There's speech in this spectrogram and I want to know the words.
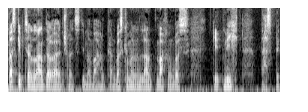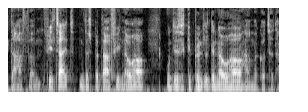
Was gibt es an Landarrangements, die man machen kann? Was kann man an Land machen? Was geht nicht. Das bedarf ähm, viel Zeit und das bedarf viel Know-how. Und dieses gebündelte Know-how haben wir Gott sei Dank.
